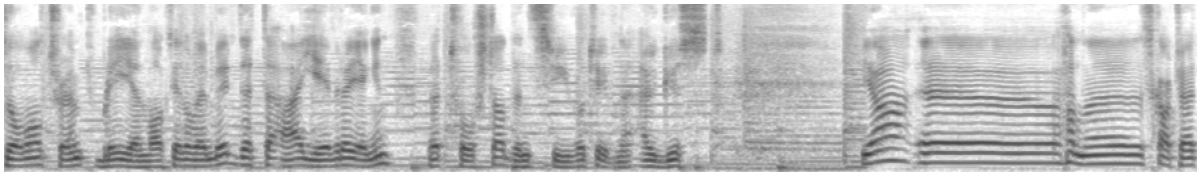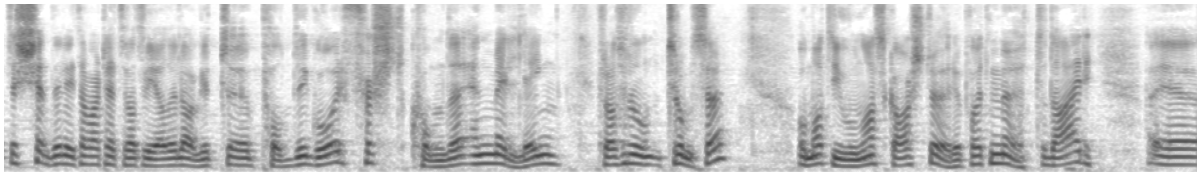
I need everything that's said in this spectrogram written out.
Donald Trump blir gjenvalgt i november. Dette er Giæver og gjengen. Det er torsdag den 27. august. Ja, uh, Hanne Skartveit, det skjedde litt av hvert etter at vi hadde laget eh, pod i går. Først kom det en melding fra Tromsø om at Jonas Gahr Støre på et møte der eh,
